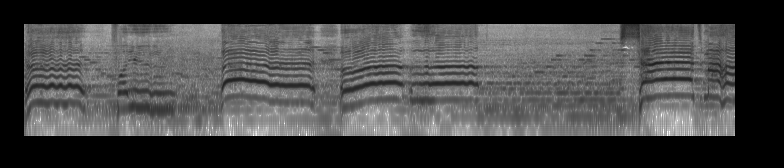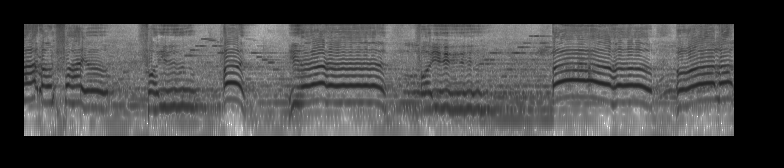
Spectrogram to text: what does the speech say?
Hey, for you. Hey, oh, oh. For you. Hey, yeah, for you. Oh, oh, Lord.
